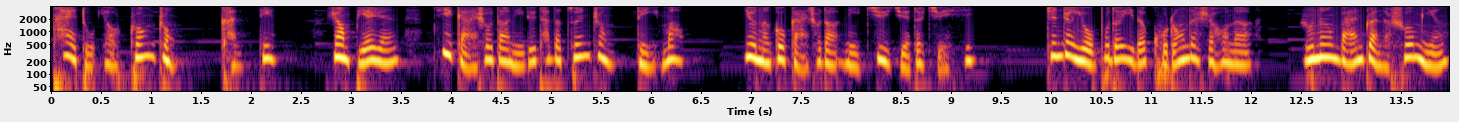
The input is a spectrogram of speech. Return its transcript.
态度要庄重、肯定，让别人既感受到你对他的尊重、礼貌，又能够感受到你拒绝的决心。真正有不得已的苦衷的时候呢，如能婉转的说明，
